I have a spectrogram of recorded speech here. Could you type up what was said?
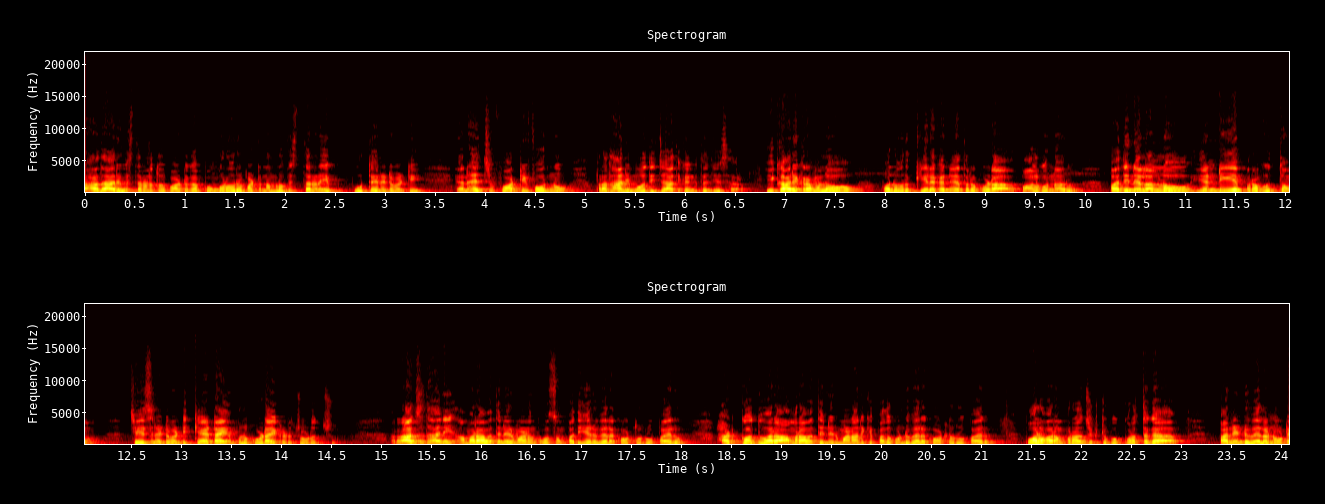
రహదారి విస్తరణతో పాటుగా పొంగునూరు పట్టణంలో విస్తరణ పూర్తయినటువంటి ఎన్హెచ్ ఫార్టీ ఫోర్ను ప్రధాని మోదీ జాతికి అంకితం చేశారు. ఈ కార్యక్రమంలో పలువురు కీలక నేతలు కూడా పాల్గొన్నారు. పది నెలల్లో ఎన్డీఏ ప్రభుత్వం చేసినటువంటి కేటాయింపులు కూడా ఇక్కడ చూడొచ్చు. రాజధాని అమరావతి నిర్మాణం కోసం పదిహేను వేల కోట్ల రూపాయలు హడ్కో ద్వారా అమరావతి నిర్మాణానికి పదకొండు వేల కోట్ల రూపాయలు పోలవరం ప్రాజెక్టుకు కొత్తగా పన్నెండు వేల నూట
